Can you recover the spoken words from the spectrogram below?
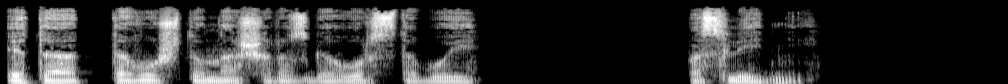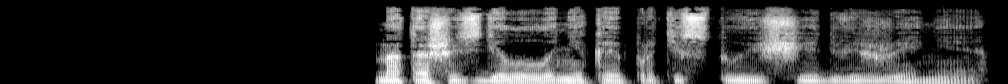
Это от того, что наш разговор с тобой последний. Наташа сделала некое протестующее движение.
